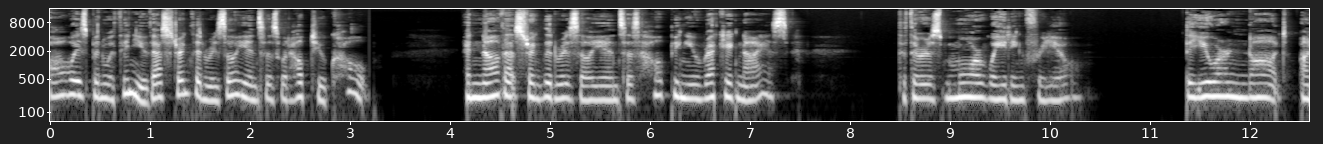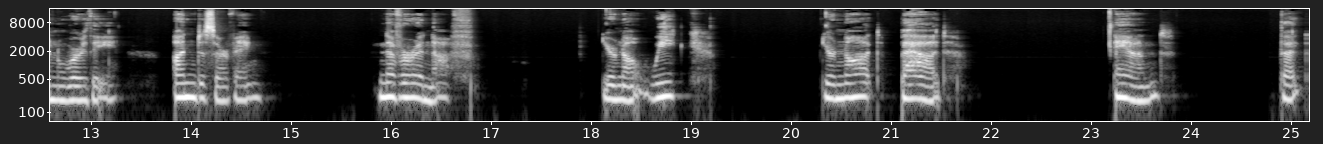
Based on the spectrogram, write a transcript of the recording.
always been within you. That strength and resilience is what helped you cope. And now that strength and resilience is helping you recognize that there is more waiting for you, that you are not unworthy, undeserving, never enough. You're not weak. You're not bad. And that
